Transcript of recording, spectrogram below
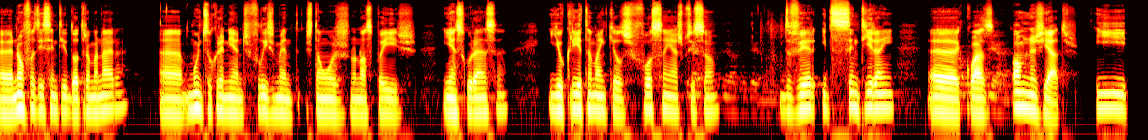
Uh, não fazia sentido de outra maneira. Uh, muitos ucranianos, felizmente, estão hoje no nosso país e em segurança. E eu queria também que eles fossem à exposição de ver e de se sentirem uh, quase homenageados e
